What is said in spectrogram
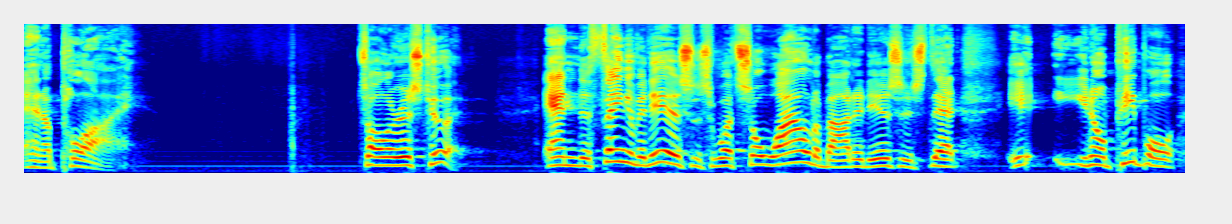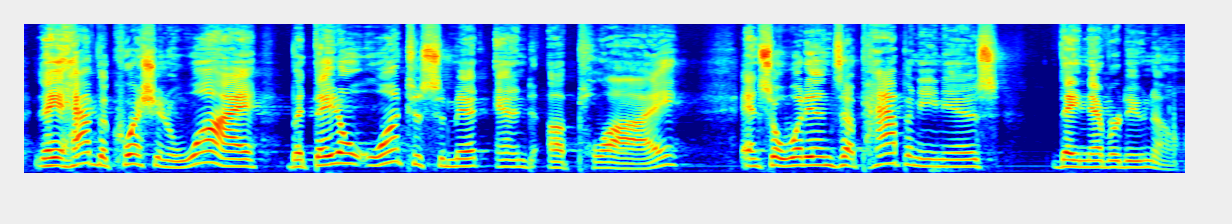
and apply. That's all there is to it. And the thing of it is, is what's so wild about it is, is that it, you know people they have the question why, but they don't want to submit and apply. And so what ends up happening is they never do know,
